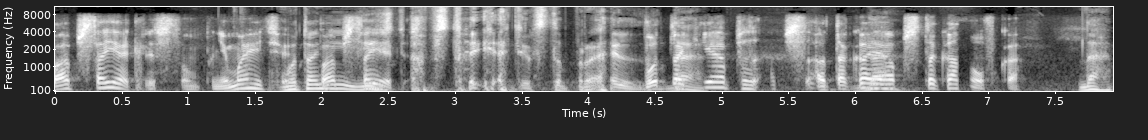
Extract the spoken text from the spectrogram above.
По обстоятельствам, понимаете? Вот по они есть обстоятельствам. обстоятельства, правильно. Вот да, такие, обс- такая Да. обстакановка. Да.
